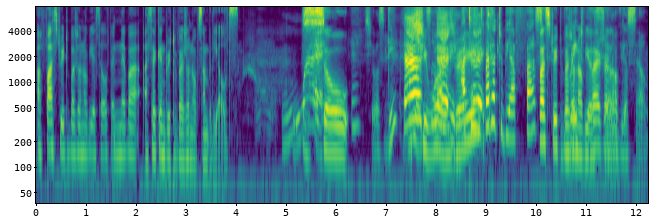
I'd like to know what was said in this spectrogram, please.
a first-rate version of yourself and never a second-rate version of somebody else." Where? So Eh, she was deep. Yeah, she was hey, I think it's better to be a first, First-rate version rate of yourself version of yourself.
